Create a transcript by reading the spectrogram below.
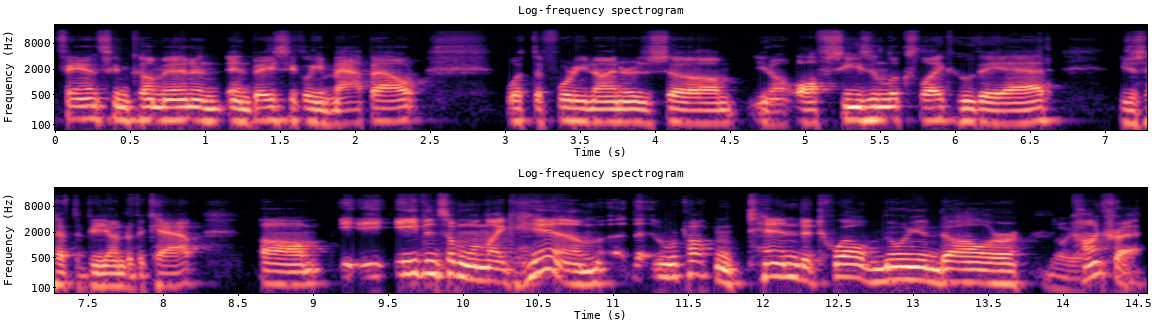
fans can come in and, and basically map out what the 49ers, um, you know, off season looks like, who they add. You just have to be under the cap. Um, e- even someone like him, we're talking 10 to 12 million dollar oh, yeah. contract.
